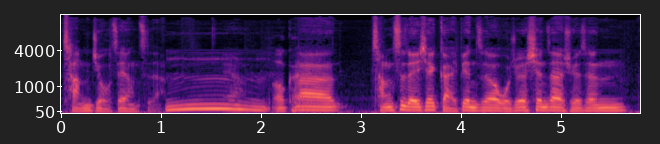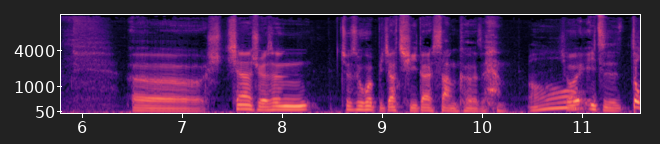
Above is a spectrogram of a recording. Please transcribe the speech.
长久这样子啊，嗯，OK。那尝试了一些改变之后，我觉得现在学生，呃，现在学生就是会比较期待上课这样，哦，就会一直动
